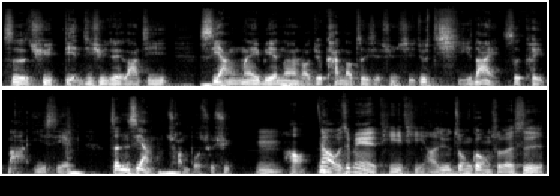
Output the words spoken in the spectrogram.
是去点进去这些垃圾箱那边呢，然后就看到这些讯息，就期待是可以把一些真相传播出去。嗯，好，那我这边也提一提哈，就是中共除了是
